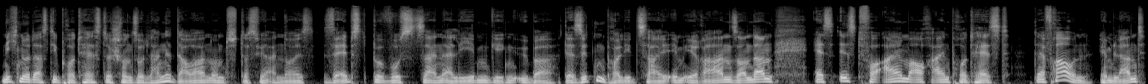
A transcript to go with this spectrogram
Nicht nur, dass die Proteste schon so lange dauern und dass wir ein neues Selbstbewusstsein erleben gegenüber der Sittenpolizei im Iran, sondern es ist vor allem auch ein Protest der Frauen im Land,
